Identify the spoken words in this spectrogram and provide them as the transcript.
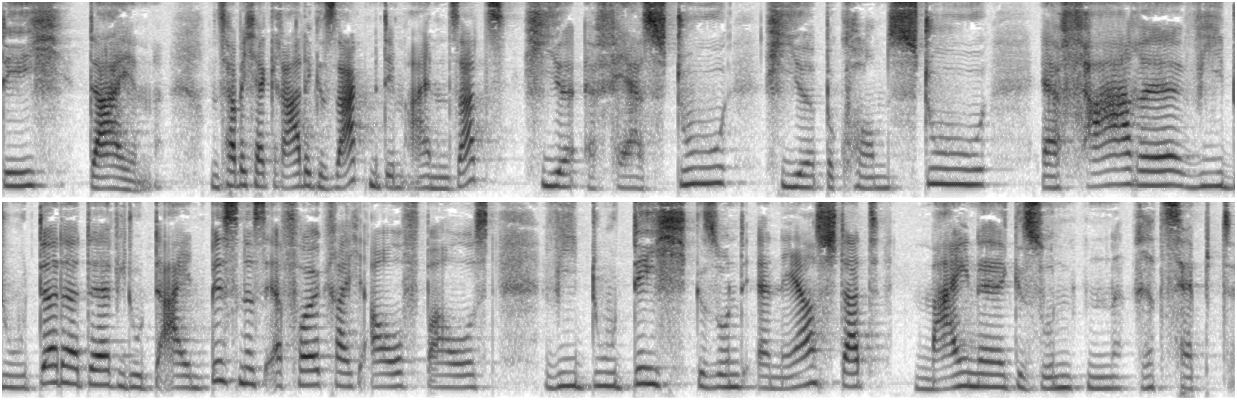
dich, dein. Und das habe ich ja gerade gesagt mit dem einen Satz. Hier erfährst du, hier bekommst du, erfahre, wie du da da da, wie du dein Business erfolgreich aufbaust, wie du dich gesund ernährst, statt meine gesunden Rezepte.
